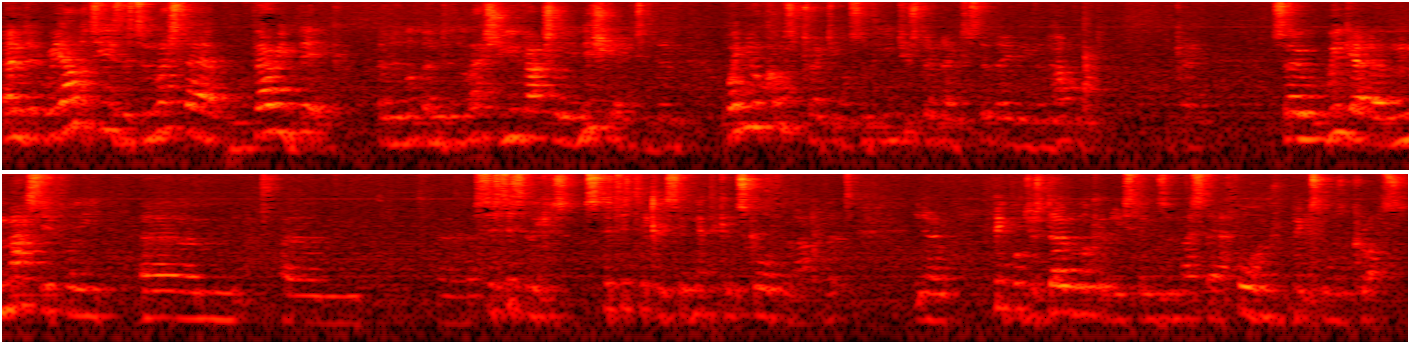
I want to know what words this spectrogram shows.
And the reality is that unless they're very big and, and unless you've actually initiated them, when you're concentrating on something, you just don't notice that they've even happened. Okay? So we get a massively um, um, uh, statistically, statistically significant score for that, that you know, people just don't look at these things unless they're 400 pixels across.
